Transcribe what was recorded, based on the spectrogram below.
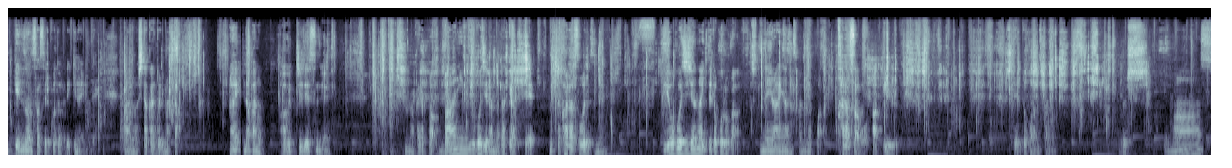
現存させることができないのであの下から取りました。はい中のパウチですね。なんかやっぱバーニングゴジラなだけあってめっちゃ辛そうですね。ビオゴジじゃないってところがちょっと狙いなんですかね。やっぱ辛さをアピールしてるとこなんですかね。よし開けます。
